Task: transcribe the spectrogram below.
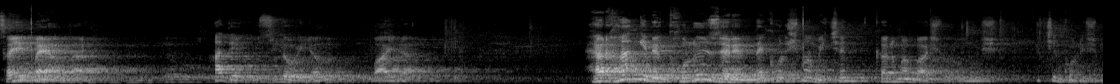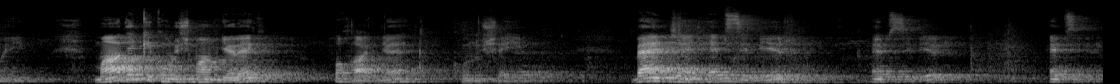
Sayın bayanlar, hadi usule uyalım baylar. Herhangi bir konu üzerinde konuşmam için karıma başvurulmuş. Için konuşmayayım. Madem ki konuşmam gerek, o halde konuşayım. Bence hepsi bir, hepsi bir, hepsi bir.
